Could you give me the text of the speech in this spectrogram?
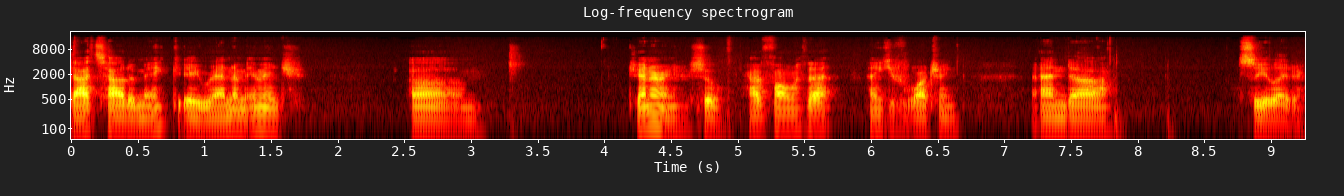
that's how to make a random image um, generator. So have fun with that. Thank you for watching and uh, see you later.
